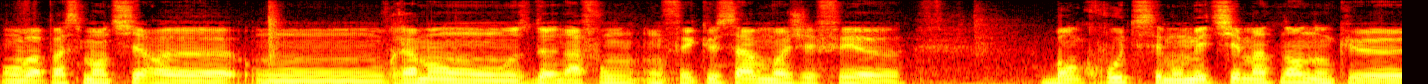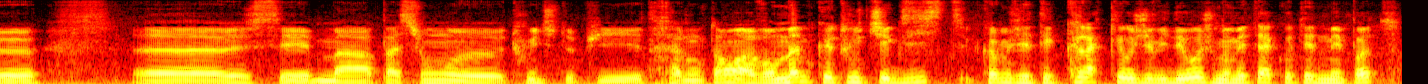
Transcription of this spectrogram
on va pas se mentir, euh, on vraiment on se donne à fond. On fait que ça. Moi j'ai fait euh, banqueroute, c'est mon métier maintenant, donc euh, c'est ma passion Twitch depuis très longtemps. Avant même que Twitch existe, comme j'étais claqué aux jeux vidéo, je me mettais à côté de mes potes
